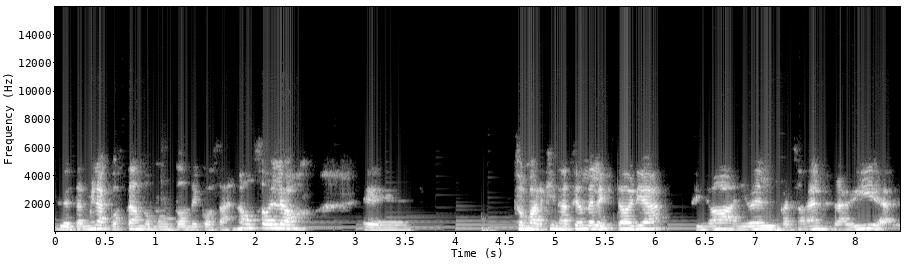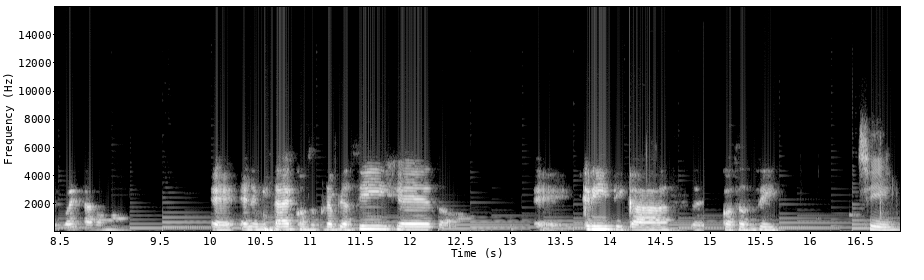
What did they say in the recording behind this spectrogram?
le termina costando un montón de cosas. No solo eh, su marginación de la historia, sino a nivel personal mientras vivía, le cuesta como eh, enemistades con sus propios hijos, o eh, críticas, eh, cosas así. Sí,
